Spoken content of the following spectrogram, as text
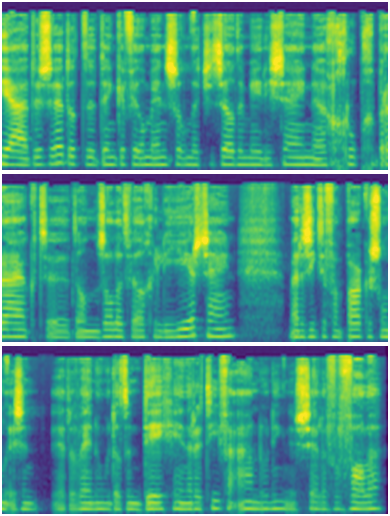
Ja, dus hè, dat eh, denken veel mensen, omdat je dezelfde medicijngroep gebruikt, eh, dan zal het wel gelieerd zijn. Maar de ziekte van Parkinson is een, wij noemen dat een degeneratieve aandoening, dus cellen vervallen.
